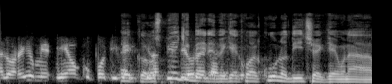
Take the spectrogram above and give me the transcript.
Allora, io mi, mi occupo di Ecco, lo spieghi bene perché qualcuno dice che è una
